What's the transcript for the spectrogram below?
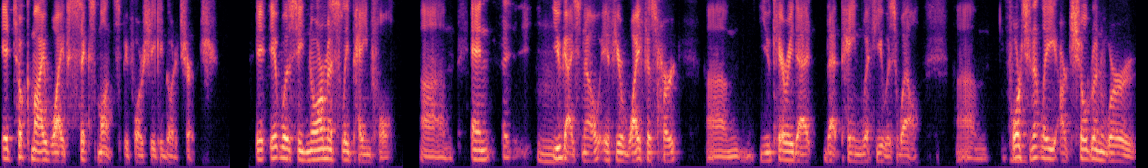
It took my wife six months before she could go to church. It, it was enormously painful. Um, and mm. you guys know if your wife is hurt, um, you carry that that pain with you as well. Um, fortunately, our children were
